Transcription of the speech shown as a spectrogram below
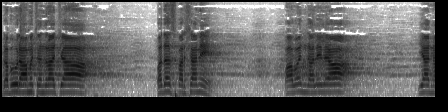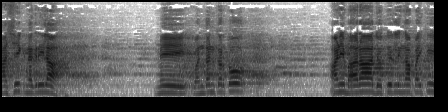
प्रभू रामचंद्राच्या पदस्पर्शाने पावन झालेल्या या नाशिक नगरीला मी वंदन करतो आणि बारा ज्योतिर्लिंगापैकी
